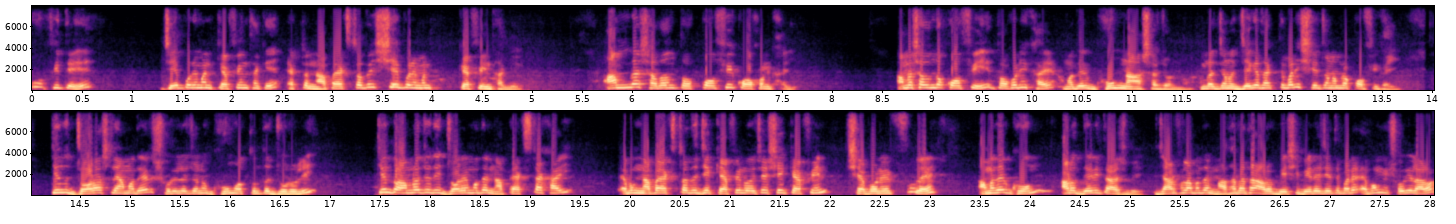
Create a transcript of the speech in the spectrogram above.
কফিতে যে পরিমাণ ক্যাফিন থাকে, একটা নাপা এক্সট্রাতে সেই পরিমাণ ক্যাফিন থাকে। আমরা সাধারণত কফি কখন খাই? আমরা সাধারণত কফি তখনই খাই আমাদের ঘুম না আসার জন্য। আমরা যেন জেগে থাকতে পারি সেজন্য আমরা কফি খাই। কিন্তু জ্বর আসলে আমাদের শরীরের জন্য ঘুম অত্যন্ত জরুরি। কিন্তু আমরা যদি জ্বরের মধ্যে নাপা এক্সট্রা খাই এবং নাপা এক্সট্রাতে যে ক্যাফিন রয়েছে, সেই ক্যাফিন সেবনের ফলে আমাদের ঘুম আরও দেরিতে আসবে, যার ফলে আমাদের মাথা ব্যথা আরও বেশি বেড়ে যেতে পারে এবং শরীর আরও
